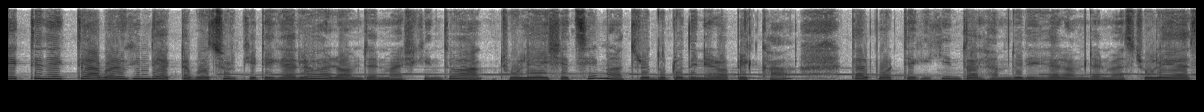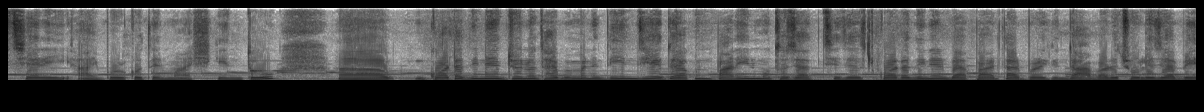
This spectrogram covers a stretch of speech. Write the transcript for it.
দেখতে দেখতে আবারও কিন্তু একটা বছর কেটে গেল আর রমজান মাস কিন্তু চলে এসেছে, মাত্র দুটো দিনের অপেক্ষা। তারপর থেকে কিন্তু আলহামদুলিল্লাহ রমজান মাস চলে আসছে আর এই আই বরকতের মাস কিন্তু কটা দিনের জন্য থাকবে? মানে দিন যেহেতু এখন পানির মতো যাচ্ছে জাস্ট কটা দিনের ব্যাপার, তারপরে কিন্তু আবারও চলে যাবে।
